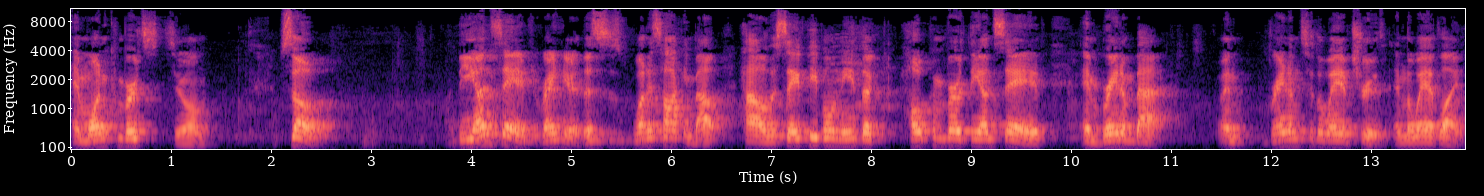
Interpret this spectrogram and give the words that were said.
and one converts to him, so the unsaved, right here, this is what it's talking about how the saved people need to help convert the unsaved and bring them back, and bring them to the way of truth and the way of life.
